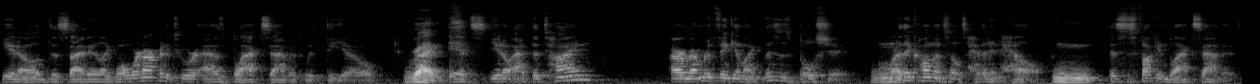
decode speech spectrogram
you know decided like well we're not going to tour as Black Sabbath with Dio. Right. It's you know at the time I remember thinking like this is bullshit. Why are they calling themselves heaven and hell? hmm This is fucking Black Sabbath.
